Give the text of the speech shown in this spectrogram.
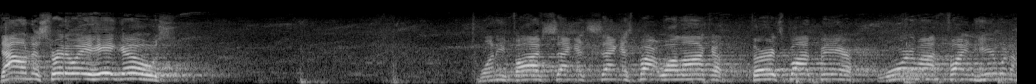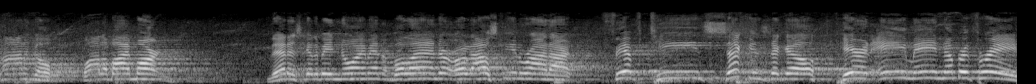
Down the straightaway he goes. 25 seconds, second spot Wollanka, third spot Bayer. Wernimont fighting here with Honigl, followed by Martin. Then it's going to be Neumann, Valander, Orlowski, and Rheinard. 15 seconds to go here in A main number three.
